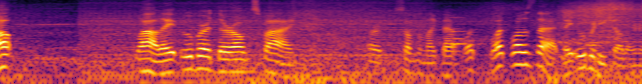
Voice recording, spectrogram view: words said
Oh. Wow, they Ubered their own spy. Or something like that. What what what was that? They Ubered each other.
